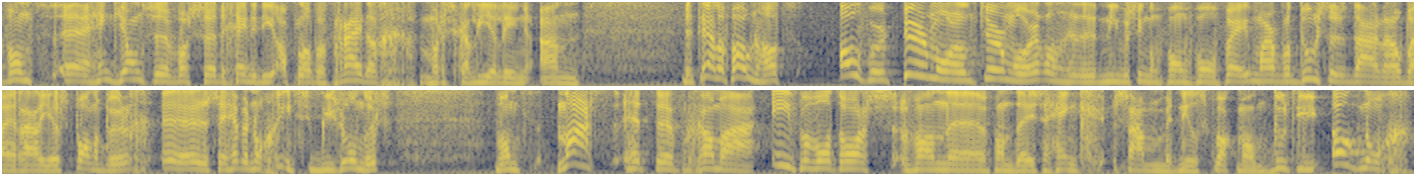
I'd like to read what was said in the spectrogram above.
want Henk Jansen was degene die afgelopen vrijdag... Mariska Lierling aan de telefoon had over Turmoil Turmoil, de nieuwe single van Von V. Maar wat doen ze daar nou bij Radio Spannenburg? Uh, ze hebben nog iets bijzonders. Want naast het uh, programma Even wat hors van, uh, van deze Henk... samen met Niels Kwakman doet hij ook nog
